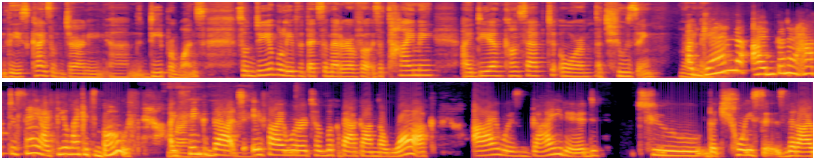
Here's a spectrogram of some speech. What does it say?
these kinds of journey, um, the deeper ones. So, do you believe that that's a matter of a, is a timing idea, concept, or a choosing? Really? Again, I'm going to have to say, I feel like it's both. Right, I think that right. if I were to look back on the walk, I was guided to the choices that I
